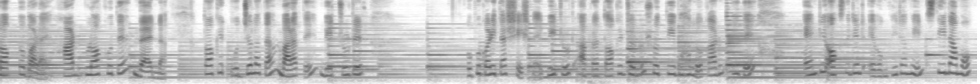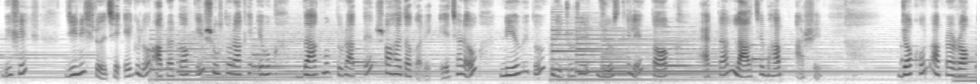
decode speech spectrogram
রক্ত বাড়ায়। হার্ট ব্লক হতে দেয় না। ত্বকের উজ্জ্বলতা বাড়াতে বিটরুটের উপকারিতার শেষ নেই। বিটরুট আপনার ত্বকের জন্য সত্যিই ভালো, কারণ এতে অ্যান্টিঅক্সিডেন্ট এবং ভিটামিন সি নামক বিশেষ জিনিস রয়েছে। এগুলো আপনার ত্বককে সুস্থ রাখে এবং দাগমুক্ত রাখতে সহায়তা করে। এছাড়াও নিয়মিত বিটরুটের জুস খেলে ত্বক একটা লালচে ভাব আসে। যখন আপনার রক্ত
